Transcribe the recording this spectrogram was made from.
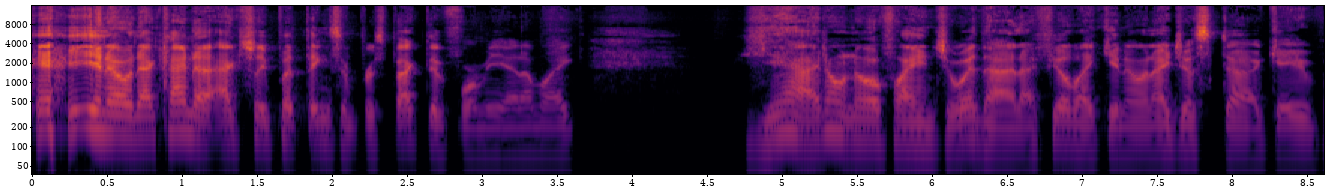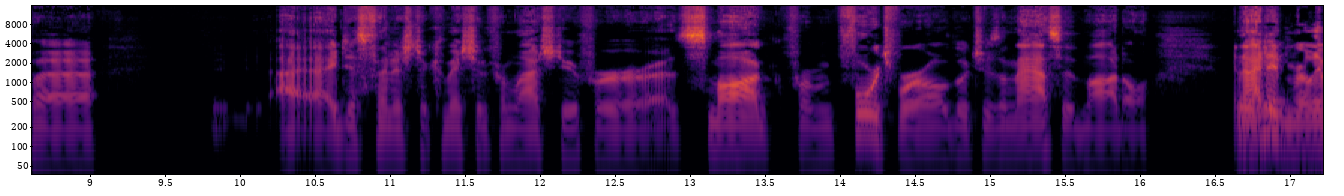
you know, that kind of actually put things in perspective for me, and I'm like, yeah, I don't know if I enjoy that. I feel like you know, and I just uh, gave, uh, I, I, just finished a commission from last year for uh, Smaug from Forge World, which is a massive model, and mm-hmm. I didn't really,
